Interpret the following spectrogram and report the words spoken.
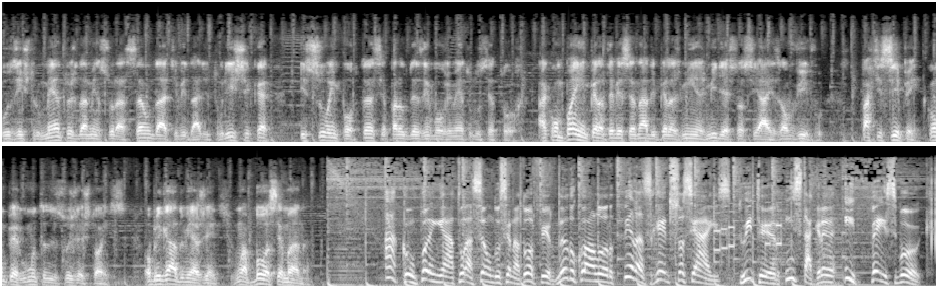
os instrumentos da mensuração da atividade turística e sua importância para o desenvolvimento do setor. Acompanhem pela TV Senado e pelas minhas mídias sociais ao vivo. Participem com perguntas e sugestões. Obrigado, minha gente. Uma boa semana. Acompanhe a atuação do senador Fernando Collor pelas redes sociais: Twitter, Instagram e Facebook.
